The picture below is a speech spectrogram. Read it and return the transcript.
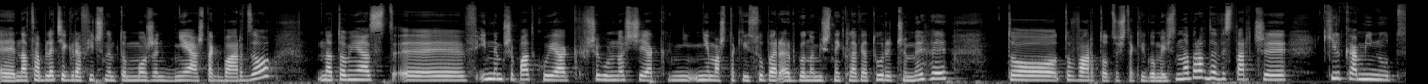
y, na tablecie graficznym, to może nie aż tak bardzo. Natomiast y, w innym przypadku, jak w szczególności jak nie masz takiej super ergonomicznej klawiatury czy mychy, to, to warto coś takiego mieć. To naprawdę wystarczy kilka minut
